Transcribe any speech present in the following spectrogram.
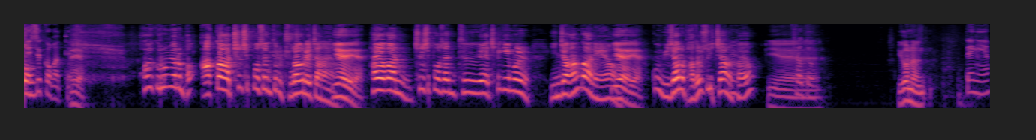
이것도 있을 것 같아. 예. 아니 그러면은 바- 아까 70%를 주라 그랬잖아요. 예, 예. 하여간 70%의 책임을 인정한 거 아니에요? 예, 예. 그럼 위자료 받을 수 있지 않을까요? 예. 저도. 이거는 땡이야.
